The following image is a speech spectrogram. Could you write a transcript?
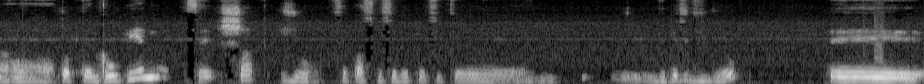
euh, top 10 compile, c'est chaque jour. C'est parce que c'est des petites, euh, des petites vidéos et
